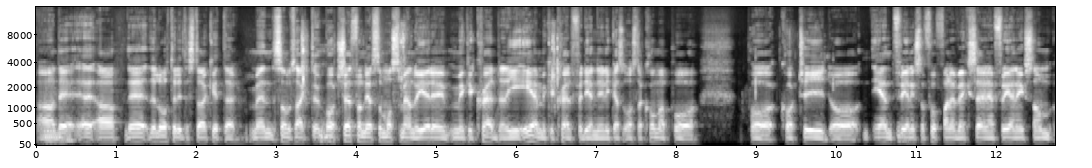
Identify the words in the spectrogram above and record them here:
Ja, det, eh, ja det, det låter lite stökigt där. Men som sagt, bortsett från det så måste man ändå ge dig mycket cred, eller ge er mycket cred för det ni lyckas åstadkomma på, på kort tid och en förening som fortfarande växer, en förening som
